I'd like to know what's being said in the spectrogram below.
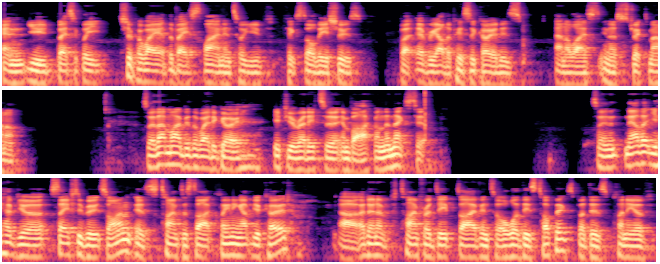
and you basically chip away at the baseline until you've fixed all the issues. But every other piece of code is analyzed in a strict manner. So that might be the way to go if you're ready to embark on the next tip. So now that you have your safety boots on, it's time to start cleaning up your code. Uh, I don't have time for a deep dive into all of these topics, but there's plenty of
